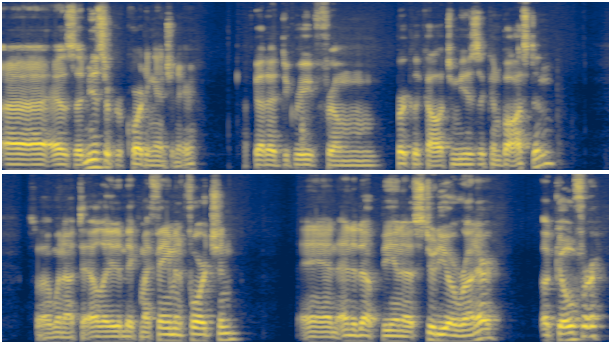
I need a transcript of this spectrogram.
uh, as a music recording engineer. I've got a degree from Berklee College of Music in Boston. So I went out to LA to make my fame and fortune and ended up being a studio runner, a gopher.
